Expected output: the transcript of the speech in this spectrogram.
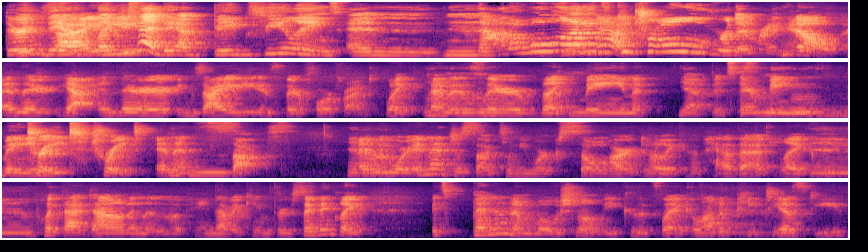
their they, have, like you said, they have big feelings and not a whole lot Well, of yeah. control over them right now. No, and their yeah, and their anxiety is their forefront. Like that is Mhm. their like main Yep, it's their main main trait. trait, and it Mhm. sucks. Yeah. And we were, and that just sucks when you work so hard to like have had that like Yeah. put that down, and then the pandemic came through. So I think like it's been an emotional week because it's like a lot of PTSD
